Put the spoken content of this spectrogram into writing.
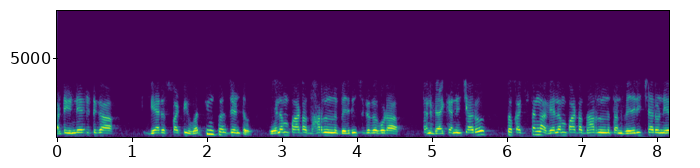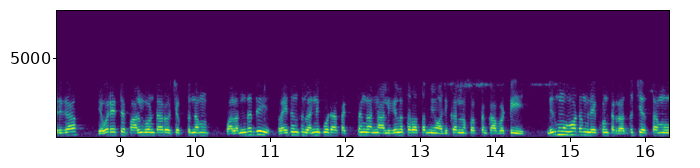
అంటే ఇండైరెక్ట్గా బీఆర్ఎస్ పార్టీ వర్కింగ్ ప్రెసిడెంట్ వేలంపాట పాటదారులను బెదిరించడంగా కూడా తను వ్యాఖ్యానించారు. సో ఖచ్చితంగా వేలంపాట పాటదారులను తను బెదిరించారు నేరుగా. ఎవరైతే పాల్గొంటారో చెప్తున్నాం వాళ్ళందరి లైసెన్సులు అన్ని కూడా ఖచ్చితంగా నాలుగేళ్ళ తర్వాత మేము అధికారంలోకి వస్తాం కాబట్టి నిర్మోహటం లేకుండా రద్దు చేస్తాము.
